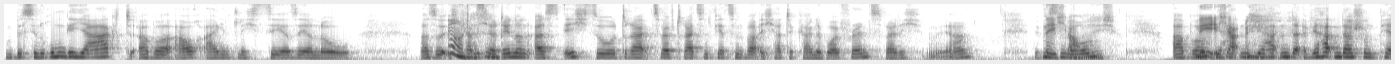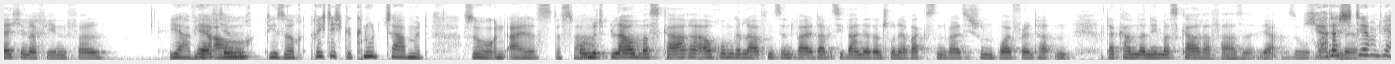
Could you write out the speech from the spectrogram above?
ein bisschen rumgejagt, aber auch eigentlich sehr, sehr low. Also ich Ja, kann mich erinnern, als ich so drei- 12, 13, 14 war, ich hatte keine Boyfriends, weil ich, ja, wir Nee, wissen ich auch warum. nicht. Aber Nee, wir, ich- hatten, wir, hatten da, wir hatten da schon Pärchen auf jeden Fall. Ja, wir Pärchen. auch. Die so richtig geknutscht haben mit so und alles. Das war. Und mit blauem Mascara auch rumgelaufen sind, weil da, sie waren ja dann schon erwachsen, weil sie schon einen Boyfriend hatten. Da kam dann die Mascara-Phase. Ja, so. ja, das stimmt. Wir,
